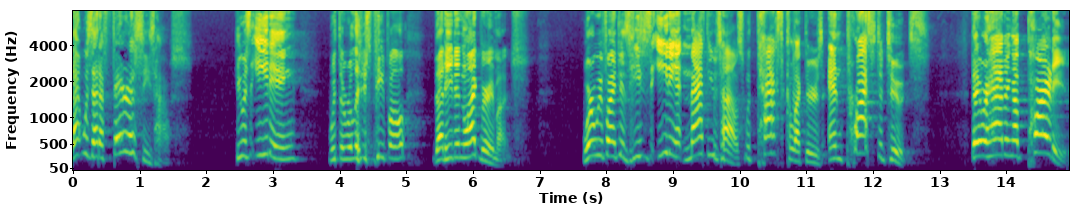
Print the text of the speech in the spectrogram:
that was at a Pharisee's house. He was eating with the religious people that he didn't like very much. Where we find Jesus? He's eating at Matthew's house with tax collectors and prostitutes. They were having a party,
